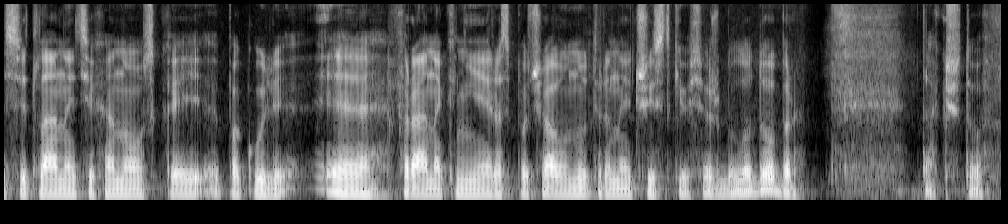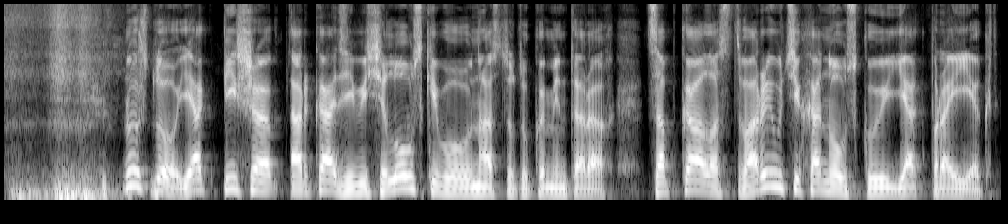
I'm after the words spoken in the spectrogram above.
Светланай ціхановскай пакуль э, франак не распачаў унутранай чысткі ўсё ж было добра. Так что Ну что як піша Аркадій веселовскі у нас тут у каментарах цапкала стварыў ціхановскую як праект.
